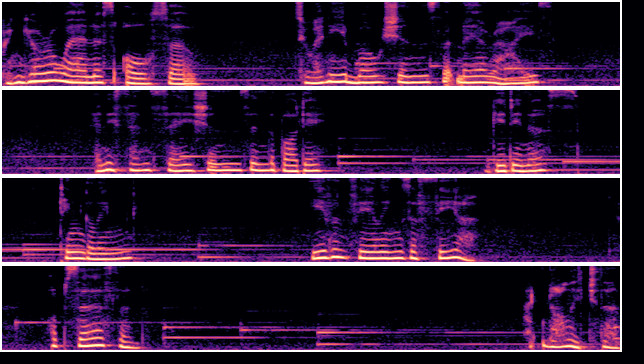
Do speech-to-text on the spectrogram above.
Bring your awareness also to any emotions that may arise, any sensations in the body, giddiness, tingling, even feelings of fear. Observe them Acknowledge them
